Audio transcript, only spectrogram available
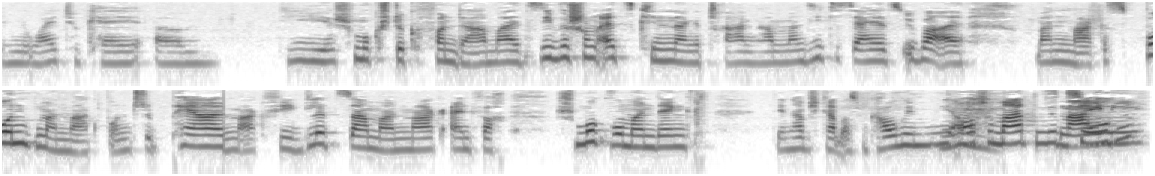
den Y2K, ähm, die Schmuckstücke von damals, die wir schon als Kinder getragen haben. Man sieht es ja jetzt überall. Man mag es bunt, man mag bunte Perlen, man mag viel Glitzer, man mag einfach Schmuck, wo man denkt, den habe ich gerade aus dem Kaugummi-Automaten gezogen. Smiley.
